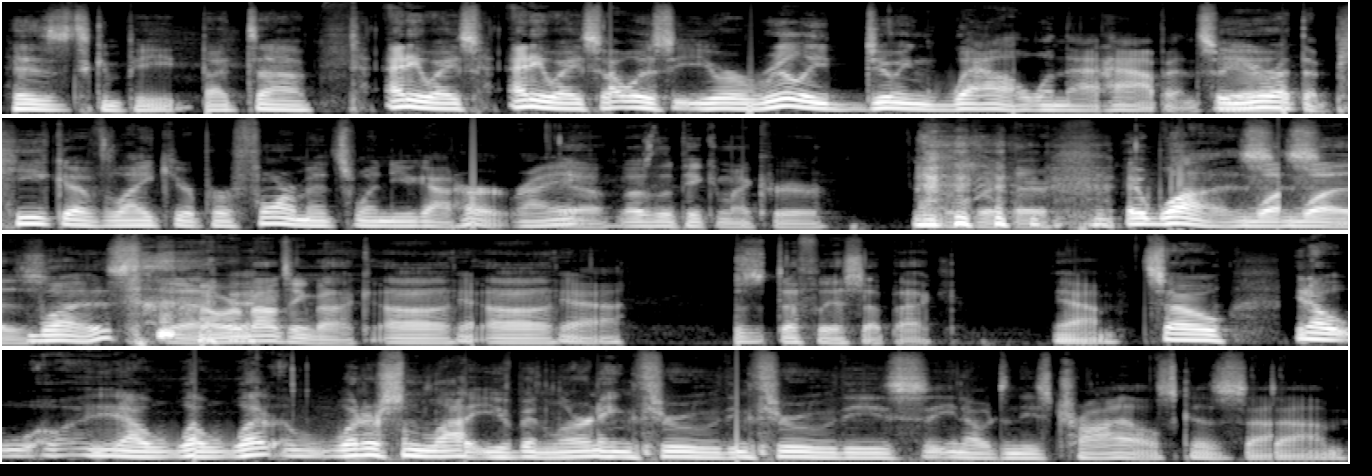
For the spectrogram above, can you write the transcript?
his compete. But uh, anyways, anyway, so that was you were really doing well when that happened. So Yeah. you're at the peak of like your performance when you got hurt, right? Yeah, that was the peak of my career. It was right there. It was Wa- was. was Yeah, no, we're bouncing back. Uh, uh, yeah. it was definitely a setback. Yeah. So you know, you know what what what are some lessons that you've been learning through the, through these you know in these trials because um,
